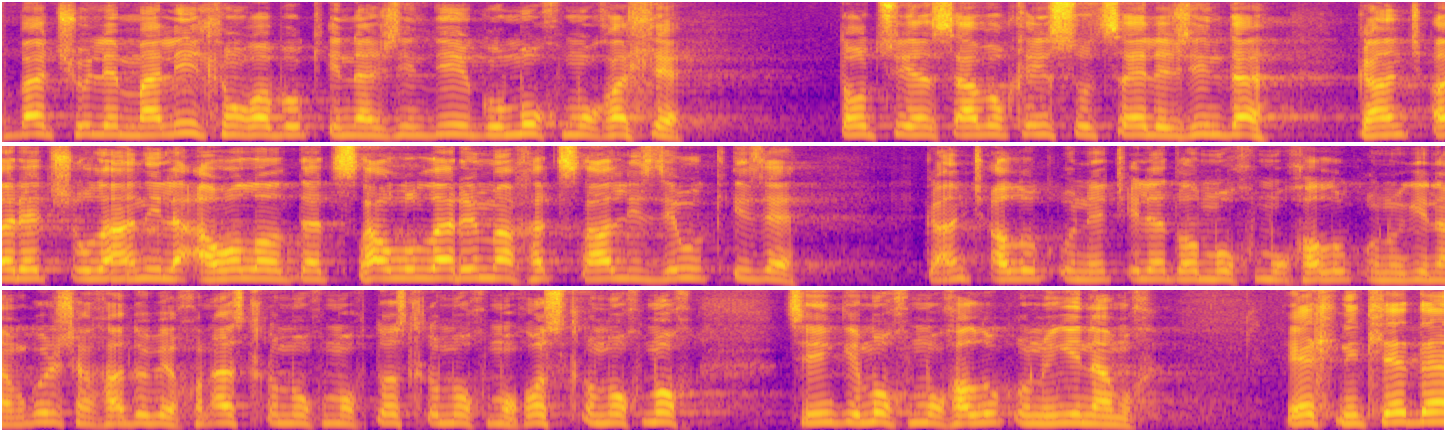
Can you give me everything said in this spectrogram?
باتشو beçule malikun إنا inajindi gu muh muhalle. Totsuya savuki sutsele jinde განჭარეჭულა ანილა ავალალდა წალულარემა ხაცალიზე უკიზე განჭალუკუნე ჭილადალ მუხმუხალუკუნუგინამ გურშა ხადუბე ხნას ყმუხმუხ დოს ყმუხმუხ ოს ყმუხმუხ წინგი მუხმუხალუკუნუგინამ ეთნიტლედა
